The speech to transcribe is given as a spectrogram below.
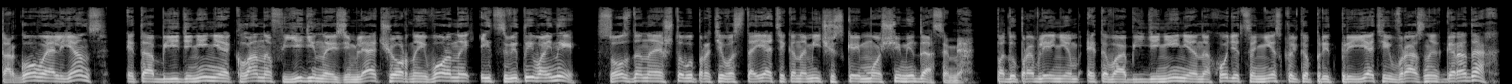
Торговый альянс – это объединение кланов «Единая земля», «Черные вороны» и «Цветы войны», созданное, чтобы противостоять экономической мощи Медасами. Под управлением этого объединения находится несколько предприятий в разных городах,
